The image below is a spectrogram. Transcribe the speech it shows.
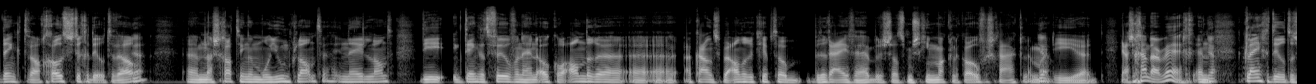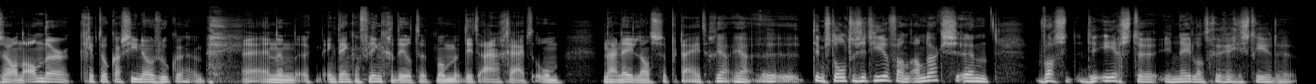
denk het wel, grootste gedeelte wel. Ja? Um, naar schatting een miljoen klanten in Nederland. Die, ik denk dat veel van hen ook al andere uh, accounts bij andere crypto-bedrijven hebben. Dus dat is misschien makkelijk overschakelen. Maar ja. die, uh, ja, ze gaan daar weg. En ja. een klein gedeelte zal een ander crypto-casino zoeken. en een, ik denk een flink gedeelte het moment dit aangrijpt om naar Nederlandse partijen te gaan. Ja, ja. Tim Stolte zit hier van Amdax. Um, was de eerste in Nederland geregistreerde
